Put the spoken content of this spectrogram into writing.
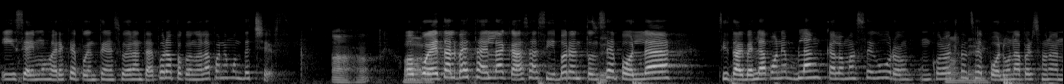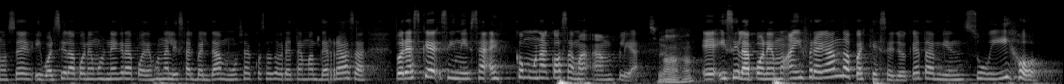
Y si hay mujeres que pueden tener su delantal, pero ¿por qué no la ponemos de chef? Ajá. O puede tal vez estar en la casa así, pero entonces por la... Si tal vez la pones blanca, lo más seguro, un color se pone una persona, no sé. Igual si la ponemos negra, podemos analizar, ¿verdad? Muchas cosas sobre temas de raza. Pero es que sin es como una cosa más amplia. Eh, y si la ponemos ahí fregando, pues qué sé yo, que también su hijo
